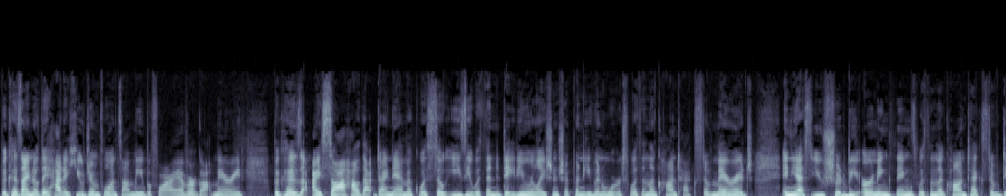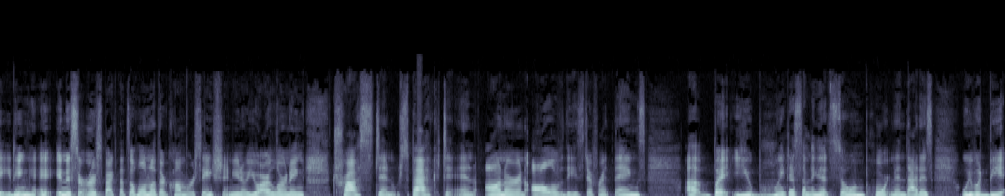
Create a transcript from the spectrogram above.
because I know they had a huge influence on me before I ever got married, because I saw how that dynamic was so easy within a dating relationship and even worse within the context of marriage. And yes, you should be earning things within the context of dating. In a certain respect, that's a whole nother conversation. You know, you are learning trust and respect and honor and all of these different things. Uh, but you point to something that's so important, and that is we would be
